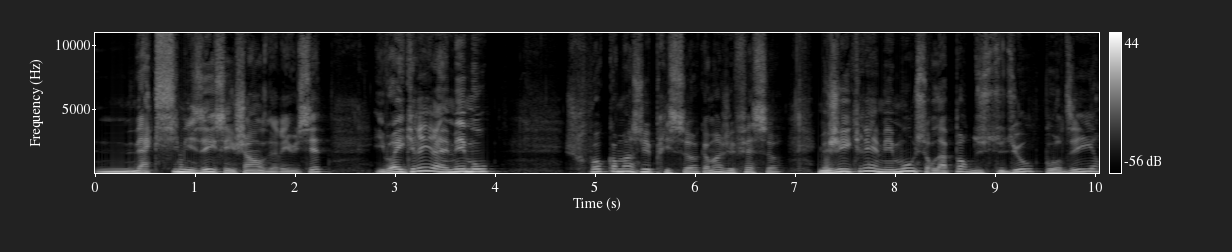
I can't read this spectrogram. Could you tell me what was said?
maximiser ses chances de réussite? Il va écrire un mémo je ne sais pas comment j'ai pris ça, comment j'ai fait ça, mais j'ai écrit un mémo sur la porte du studio pour dire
